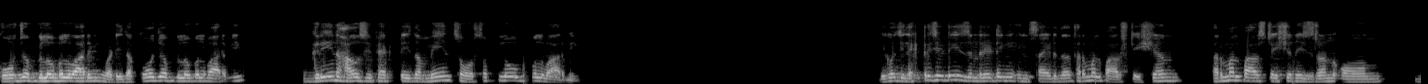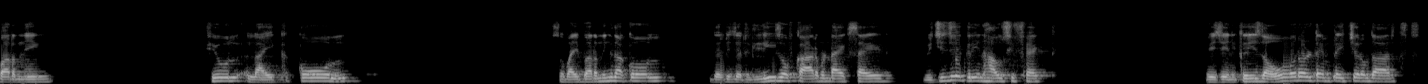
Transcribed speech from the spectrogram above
cause of global warming, what is the cause of global warming? Greenhouse effect is the main source of global warming. Because electricity is generating inside the thermal power station. Thermal power station is run on burning fuel like coal. So by burning the coal, there is a release of carbon dioxide, which is a greenhouse effect which increase the overall temperature of the earth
